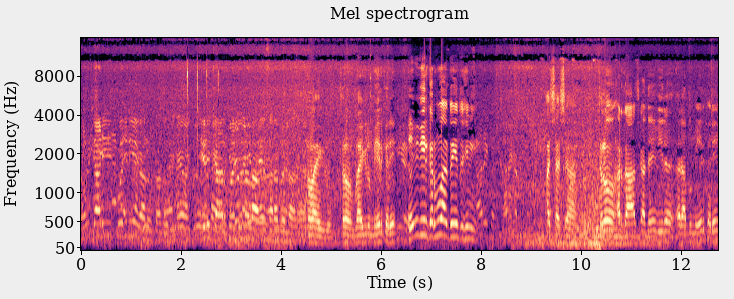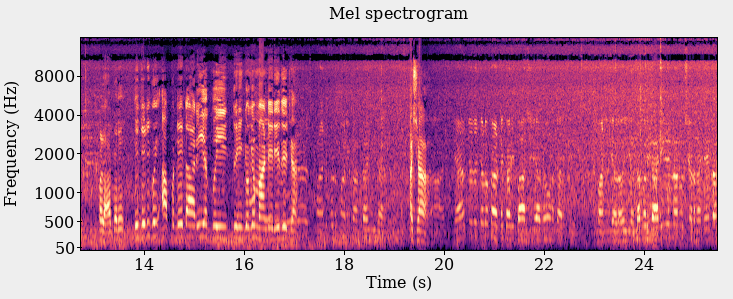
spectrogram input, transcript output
ਕਿਉਂਕਿ ਗਾੜੀ ਕੁਝ ਨਹੀਂ ਹੈਗਾ ਲੋਕਾਂ ਨੂੰ ਜਿਹੜੇ ਚਾਰ ਪੰਜ ਉਹਨਾਂ ਲਾ ਲਿਆ ਸਾਰਾ ਕੁਝ ਲਾ ਲਿਆ ਵਾਹਿਗੁਰੂ ਚਲੋ ਵਾਹਿਗੁਰੂ ਮਿਹਰ ਕਰੇ। ਇਹ ਵੀ ਵੀਰ ਕਰਮੂ ਵਾਲ ਤੋਂ ਹੀ ਆ ਤੁਸੀਂ ਵੀ? ਅੱਛਾ ਅੱਛਾ। ਚਲੋ ਅਰਦਾਸ ਕਰਦੇ ਹਾਂ ਵੀਰ ਰੱਬ ਮਿਹਰ ਕਰੇ ਭਲਾ ਕਰੇ। ਤੇ ਜਿਹੜੀ ਕੋਈ ਅਪਡੇਟ ਆ ਰਹੀ ਹੈ ਕੋਈ ਤੁਸੀਂ ਕਿਉਂਕਿ ਮੰਡ ਏਰੀਆ ਦੇ ਵਿੱਚ ਆ। 5 ਫੁੱਟ ਪਾਣੀ ਬੰਦਾ ਜੀ ਦਾ। ਅੱਛਾ। ਟਾਈਮ ਤਾਂ ਚਲੋ ਘੱਟ ਗਾੜੀ ਬਾਰਿਸ਼ ਜ਼ਿਆਦਾ ਹੋਣ ਕਰਕੇ। ਪਾਣੀ ਜ਼ਿਆਦਾ ਹੋਈ ਜਾਂਦਾ, ਪਰ ਗਾੜੀ ਇਹਨਾਂ ਨੂੰ ਛੱਡਣਾ ਚਾਹੀਦਾ।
